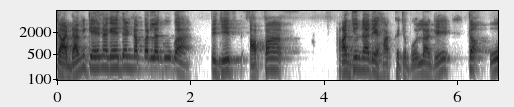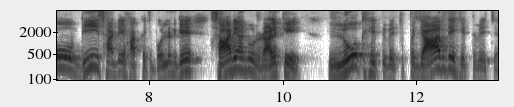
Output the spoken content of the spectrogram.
ਤੁਹਾਡਾ ਵੀ ਕਿਸੇ ਨਾ ਕਿਸੇ ਦਿਨ ਨੰਬਰ ਲੱਗੂਗਾ ਤੇ ਜੇ ਆਪਾਂ ਅੱਜ ਉਹਨਾਂ ਦੇ ਹੱਕ 'ਚ ਬੋਲਾਂਗੇ, ਤਾਂ ਉਹ ਵੀ ਸਾਡੇ ਹੱਕ 'ਚ ਬੋਲਣਗੇ। ਸਾਰਿਆਂ ਨੂੰ ਰਲ ਕੇ ਲੋਕ ਹਿੱਤ ਵਿੱਚ, ਪੰਜਾਬ ਦੇ ਹਿੱਤ ਵਿੱਚ,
